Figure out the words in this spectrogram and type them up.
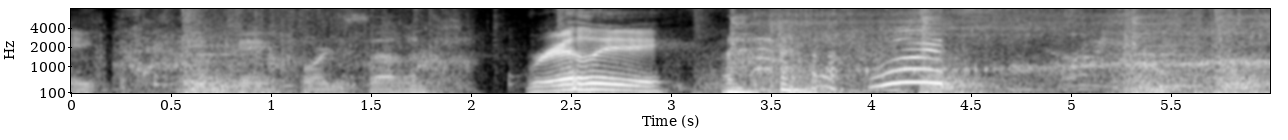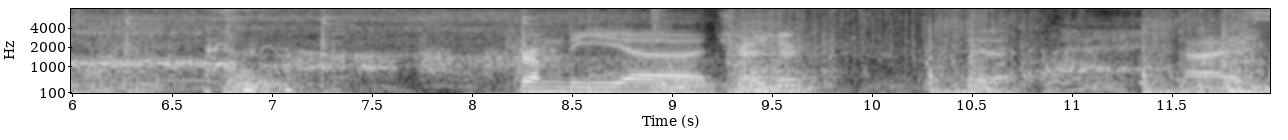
8, AK, 47. Really? what? From the uh, treasure? Yeah. Nice.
